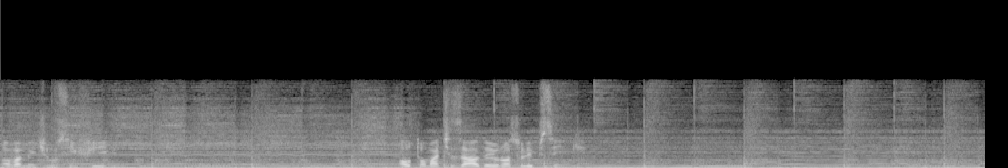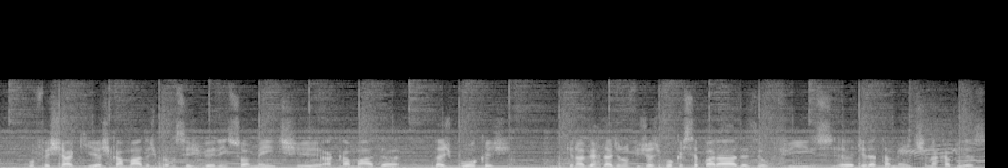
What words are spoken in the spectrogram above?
novamente no Sinfig, automatizado aí o nosso lip sync. Vou fechar aqui as camadas para vocês verem somente a camada das bocas, que na verdade eu não fiz as bocas separadas, eu fiz é, diretamente na cabeça.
